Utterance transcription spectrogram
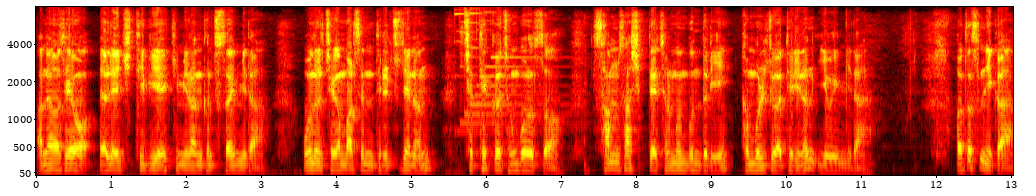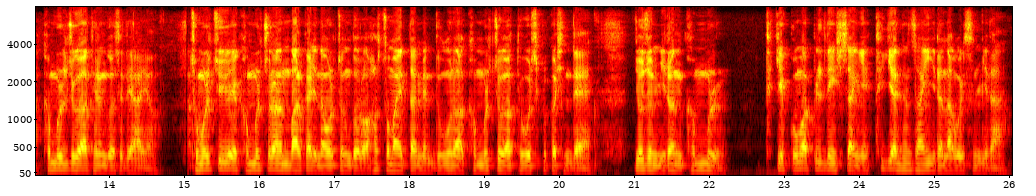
안녕하세요. LHTV의 김인환 건축사입니다. 오늘 제가 말씀드릴 주제는 재테크 정보로서 3, 40대 젊은 분들이 건물주가 되리는 이유입니다. 어떻습니까? 건물주가 되는 것에 대하여 조물주의 건물주라는 말까지 나올 정도로 할 수만 있다면 누구나 건물주가 되고 싶을 것인데 요즘 이런 건물, 특히 꼬마 빌딩 시장에 특이한 현상이 일어나고 있습니다.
